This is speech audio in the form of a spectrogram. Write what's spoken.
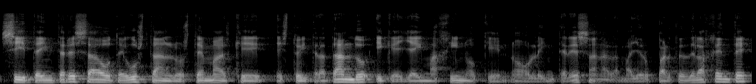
Si te interesa o te gustan los temas que estoy tratando y que ya imagino que no le interesan a la mayor parte de la gente,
